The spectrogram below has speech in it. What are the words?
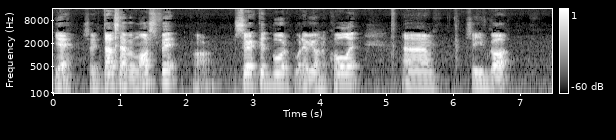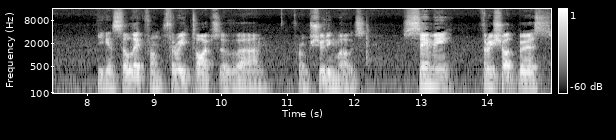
yeah, so it does have a MOSFET or circuit board, whatever you want to call it. Um, so you've got, you can select from three types of, um, from shooting modes. Semi, three shot bursts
